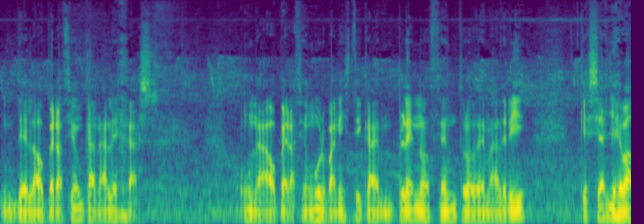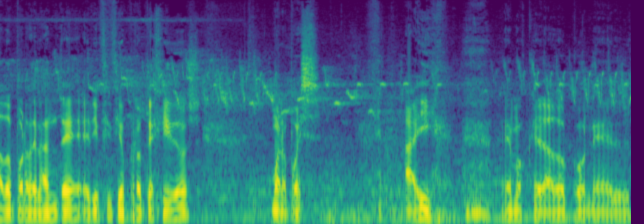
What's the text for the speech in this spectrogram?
de la Operación Canalejas, una operación urbanística en pleno centro de Madrid que se ha llevado por delante edificios protegidos. Bueno, pues ahí hemos quedado con el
